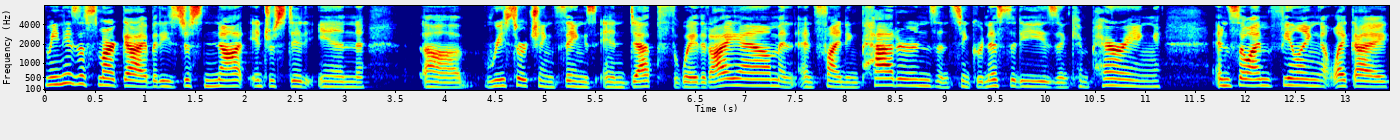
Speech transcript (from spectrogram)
I mean he's a smart guy but he's just not interested in uh, researching things in depth the way that I am and, and finding patterns and synchronicities and comparing. And so I'm feeling like I,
